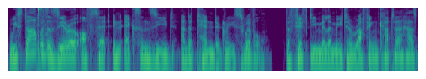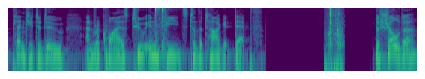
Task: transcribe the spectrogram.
We start with a zero offset in X and Z and a 10 degree swivel. The 50mm roughing cutter has plenty to do and requires two infeeds to the target depth. The shoulder,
